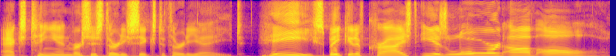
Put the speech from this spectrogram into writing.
Acts 10, verses 36 to 38. He, speaking of Christ, is Lord of all.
